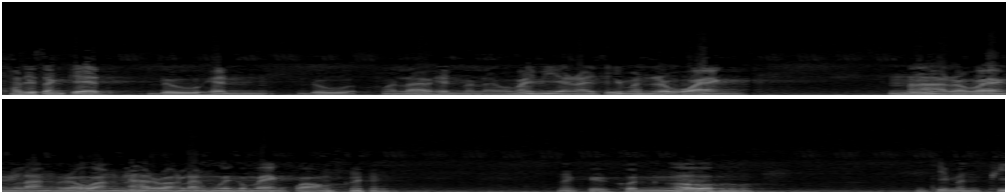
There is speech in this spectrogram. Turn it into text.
ถ้าที่สังเกตดูเห็นดูมาแล้วเห็นมาแล้วว่าไม่มีอะไรที่มันระแวง หน้าระแวงหลัง ระวังหน้าระวังหลังเหมือนกับแมงป่องนั่นคือคนโง่ ที่มันพิ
